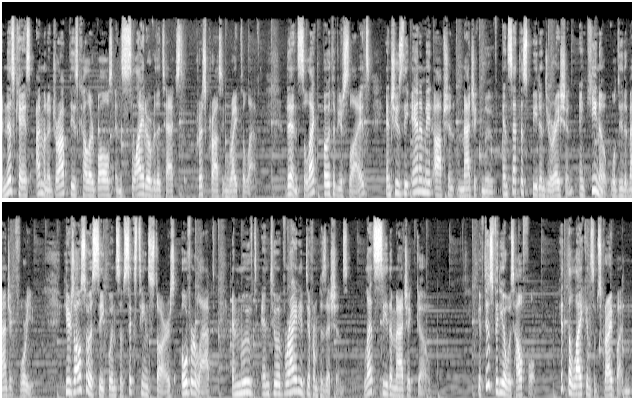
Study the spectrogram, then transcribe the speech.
In this case, I'm going to drop these colored balls and slide over the text, crisscrossing right to left. Then select both of your slides and choose the Animate option Magic Move and set the speed and duration, and Keynote will do the magic for you. Here's also a sequence of 16 stars overlapped and moved into a variety of different positions. Let's see the magic go. If this video was helpful, hit the like and subscribe button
